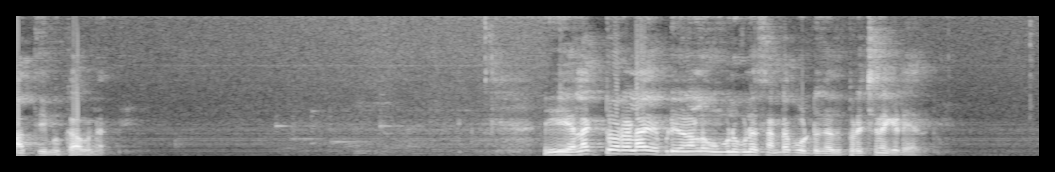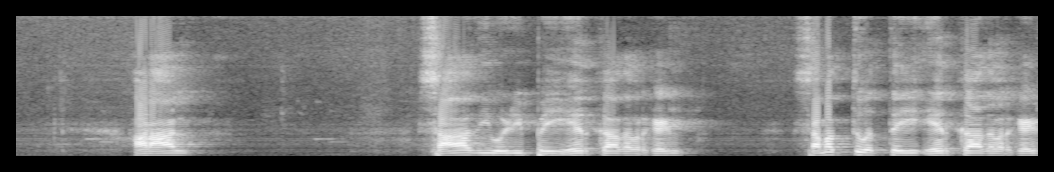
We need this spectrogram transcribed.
அதிமுகவில். நீங்கள் எலக்டோரலாக எப்படி வேணாலும் உங்களுக்குள்ளே சண்டை போட்டுங்க அது பிரச்சனை கிடையாது. ஆனால் சாதி ஒழிப்பை ஏற்காதவர்கள் சமத்துவத்தை ஏற்காதவர்கள்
